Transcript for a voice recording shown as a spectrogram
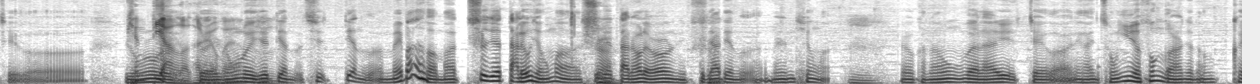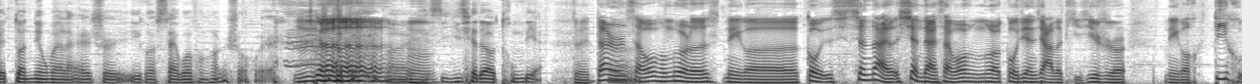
这个偏电了，对，融入了一些电子，其实电子没办法嘛，世界大流行嘛，世界大潮流，你不加电子没人听了。嗯。就可能未来这个，你看从音乐风格上就能可以断定未来是一个赛博朋克的社会，嗯，一切都要通电。对，但是赛博朋克的那个构现在现代赛博朋克构建下的体系是。那个低合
